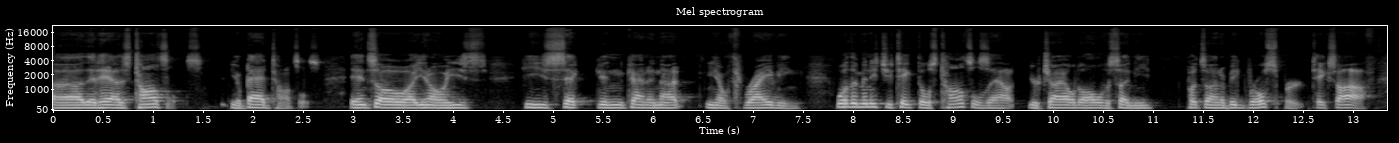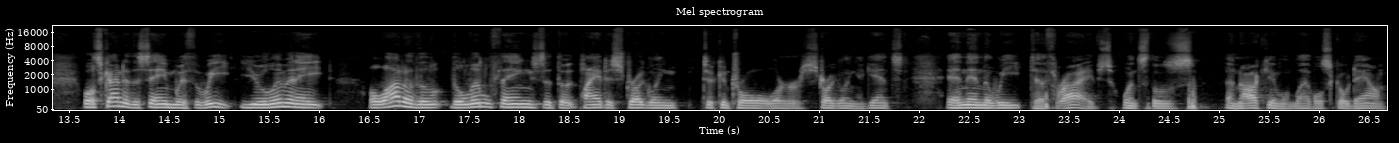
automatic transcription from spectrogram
uh, that has tonsils, you know, bad tonsils. And so, uh, you know, he's, he's sick and kind of not, you know, thriving. Well, the minute you take those tonsils out, your child all of a sudden he puts on a big growth spurt, takes off. Well, it's kind of the same with the wheat. You eliminate a lot of the, the little things that the plant is struggling to control or struggling against, and then the wheat uh, thrives once those inoculum levels go down.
